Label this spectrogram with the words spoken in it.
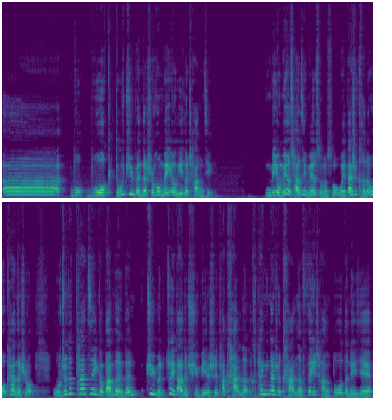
呃。我我读剧本的时候没有一个场景，没有没有场景没有什么所谓，但是可能我看的时候，我觉得他这个版本跟剧本最大的区别是他砍了，他应该是砍了非常多的那些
